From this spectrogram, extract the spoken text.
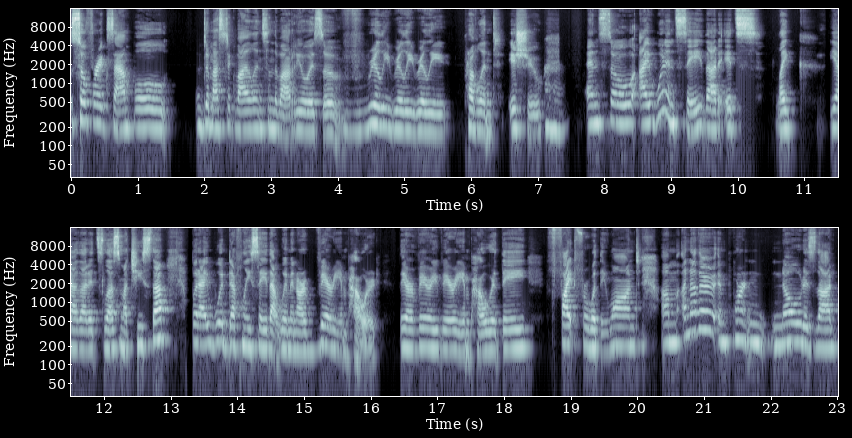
so, for example, domestic violence in the barrio is a really, really, really prevalent issue. Mm-hmm. And so I wouldn't say that it's like, yeah, that it's less machista, but I would definitely say that women are very empowered. They are very, very empowered. They fight for what they want. Um, another important note is that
